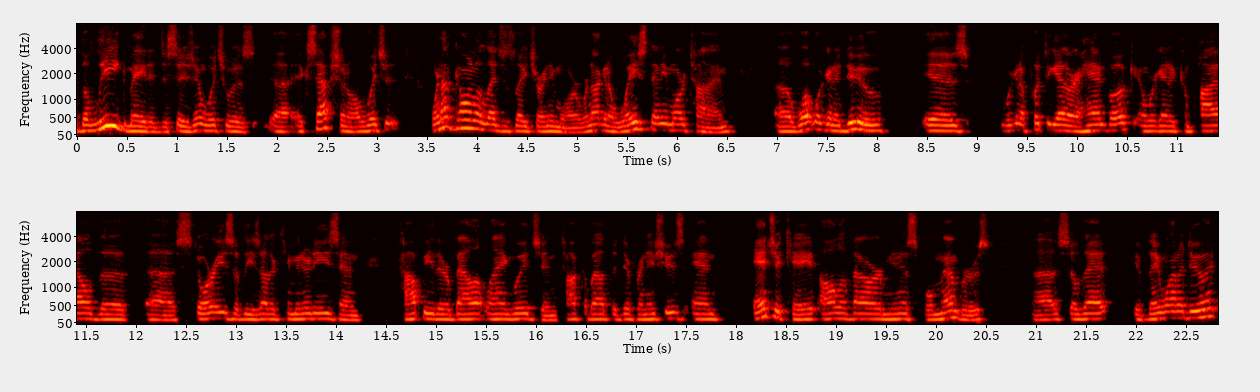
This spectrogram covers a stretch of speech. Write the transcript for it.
The league made a decision, which was uh, exceptional, which we're not going to the legislature anymore. We're not going to waste any more time. Uh, what we're going to do is we're going to put together a handbook and we're going to compile the uh, stories of these other communities and copy their ballot language and talk about the different issues and educate all of our municipal members uh, so that if they want to do it,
